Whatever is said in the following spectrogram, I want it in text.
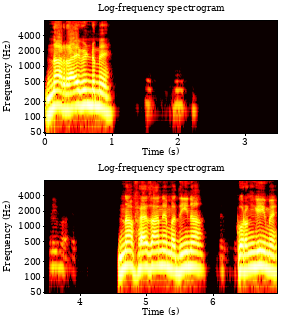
نہ رائے ونڈ میں، نہ فیضان مدینہ کورنگی میں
